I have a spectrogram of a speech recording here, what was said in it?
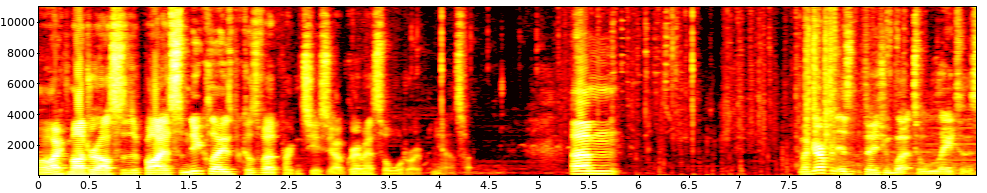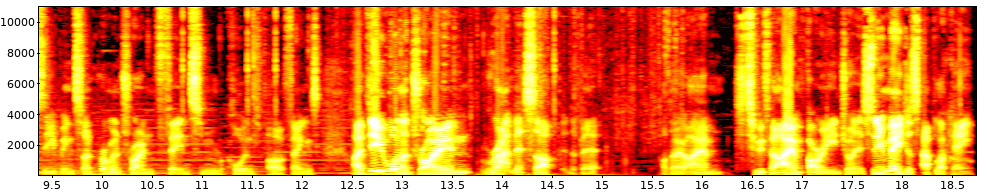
My wife Margaery asked us to buy us some new clothes because of her pregnancy, so upgrade my wardrobe. Yeah, that's fine. Um, my girlfriend isn't finishing work till later this evening, so I'm probably going to try and fit in some recordings of other things. I do want to try and wrap this up in a bit. Although I am, to be fair, I am thoroughly enjoying it. So you may just have like a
